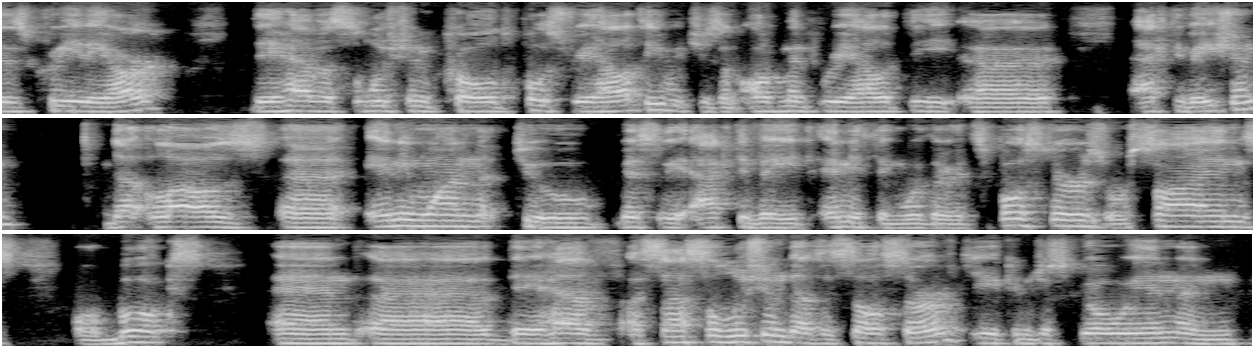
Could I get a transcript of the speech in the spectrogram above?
is Kreat AR. They have a solution called Post Reality, which is an augmented reality uh, activation that allows uh, anyone to basically activate anything, whether it's posters or signs or books and uh, they have a SaaS solution that is self-served. You can just go in and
